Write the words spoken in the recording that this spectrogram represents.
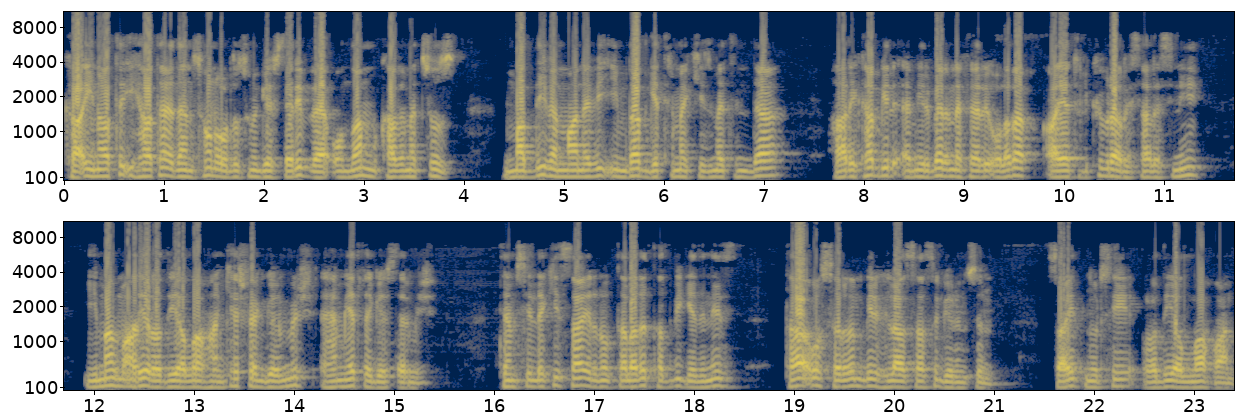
Kainatı ihata eden son ordusunu gösterip ve ondan mukavemetsiz maddi ve manevi imdad getirmek hizmetinde harika bir emirber neferi olarak Ayetül Kübra Risalesini İmam Ali radıyallahu anh keşfen görmüş, ehemmiyetle göstermiş. Temsildeki sair noktaları tatbik ediniz, ta o sırrın bir hülasası görünsün. Said Nursi radıyallahu anh.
